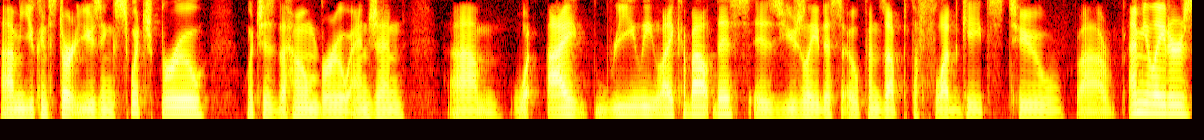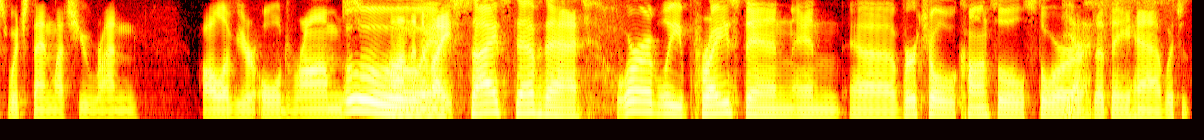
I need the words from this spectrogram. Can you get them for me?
Um, you can start using Switch Brew, which is the home brew engine. Um, what I really like about this is usually this opens up the floodgates to uh, emulators, which then lets you run all of your old ROMs Ooh, on the device. sidestep that horribly priced and and uh, virtual console store Yes. that they have, which is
